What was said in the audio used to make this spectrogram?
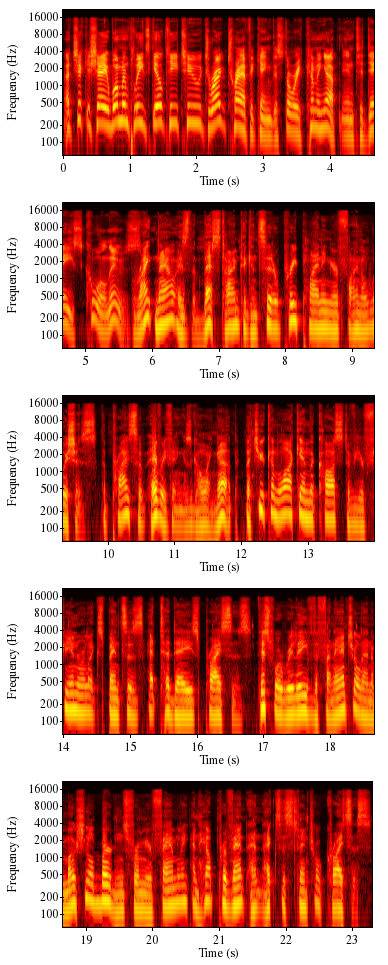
A Chickasha woman pleads guilty to drug trafficking. The story coming up in today's KOOL News. Right now is the best time to consider pre planning your final wishes. The price of everything is going up, but you can lock in the cost of your funeral expenses at today's prices. This will relieve the financial and emotional burdens from your family and help prevent an existential crisis.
